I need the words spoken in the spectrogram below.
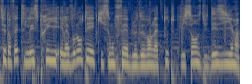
C'est en fait l'esprit et la volonté qui sont faibles devant la toute-puissance du désir.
